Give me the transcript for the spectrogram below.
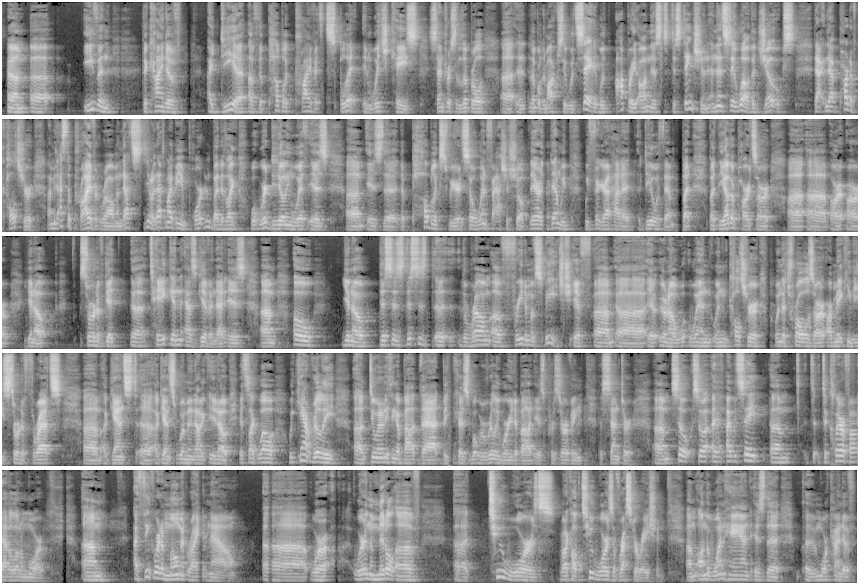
um, uh, even the kind of idea of the public-private split, in which case centrist and liberal uh, liberal democracy would say would operate on this distinction, and then say, well, the jokes that that part of culture, I mean, that's the private realm, and that's you know that might be important, but like what we're dealing with is um, is the the public sphere, and so when fascists show up there, then we we figure out how to deal with them, but but the other parts are uh, uh, are are you know sort of get uh, taken as given. That is, um, oh you know this is this is the, the realm of freedom of speech. If um, uh, you know when when culture when the trolls are, are making these sort of threats um, against uh, against women you know it's like well we can't really uh, do anything about that because what we're really worried about is preserving the center. Um, so so I, I would say um, to, to, clarify that a little more um, I think we're at a moment right now uh, where we're in the middle of uh, two wars, what I call two wars of restoration. Um, on the one hand, is the, uh, more kind of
